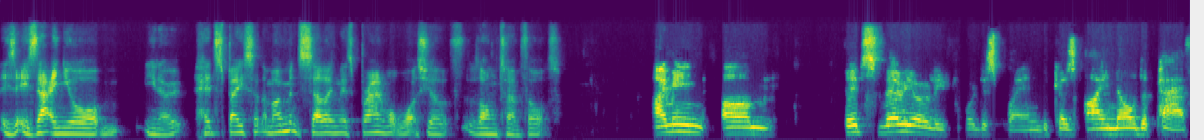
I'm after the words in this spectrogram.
Is is that in your you know headspace at the moment selling this brand? What what's your long-term thoughts? I mean, um, it's very early for this brand because I know the path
